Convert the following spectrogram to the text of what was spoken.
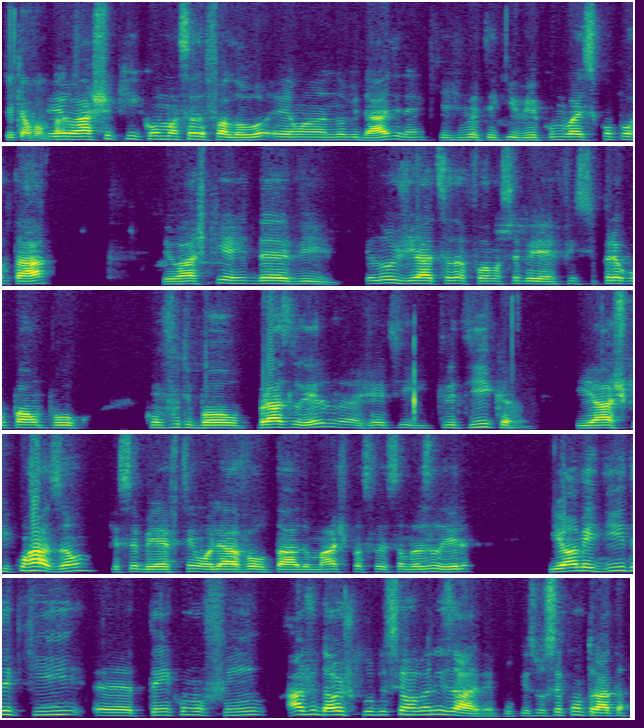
Fique à vontade. Eu acho que, como o Marcelo falou, é uma novidade, né? Que a gente vai ter que ver como vai se comportar. Eu acho que a gente deve elogiar, de certa forma, a CBF e se preocupar um pouco com o futebol brasileiro, né? A gente critica, uhum. e acho que com razão, que a CBF tem um olhar voltado mais para a seleção brasileira e é uma medida que é, tem como fim ajudar os clubes a se organizarem, né? porque se você contrata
